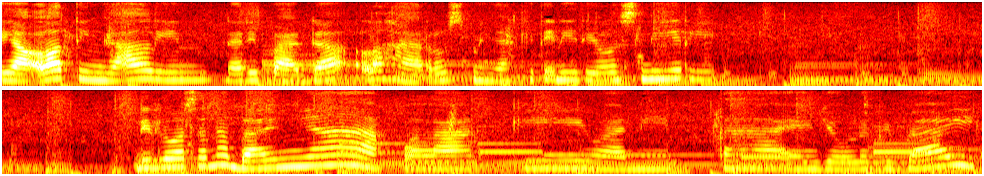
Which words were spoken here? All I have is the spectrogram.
ya lo tinggalin daripada lo harus menyakiti diri lo sendiri. Di luar sana banyak lelaki wanita yang jauh lebih baik.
